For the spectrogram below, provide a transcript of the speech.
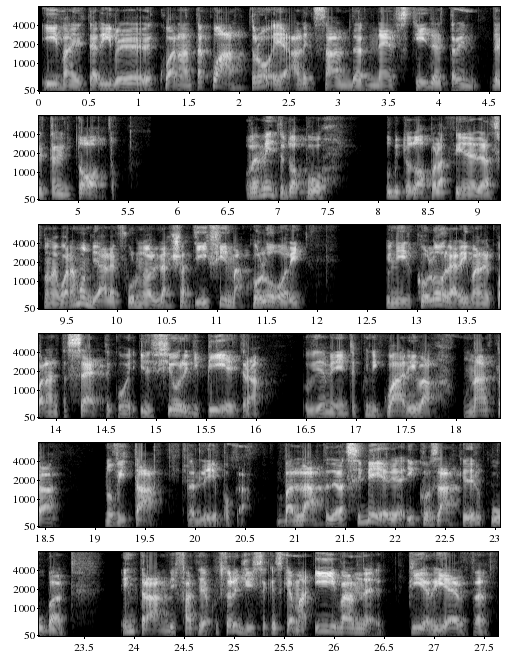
Ivan il Terribile del 44 e Alexander Nevsky del, tre, del 38. Ovviamente dopo, subito dopo la fine della seconda guerra mondiale furono rilasciati i film a colori, quindi il colore arriva nel 47 con il fiori di pietra ovviamente, quindi qua arriva un'altra novità per l'epoca. Ballate della Siberia, i cosacchi del Cuba, entrambi fatti da questo regista che si chiama Ivan Piriev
